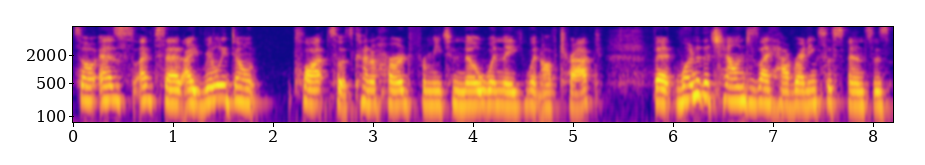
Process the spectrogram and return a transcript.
So as I've said, I really don't plot, so it's kind of hard for me to know when they went off track. But one of the challenges I have writing suspense is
